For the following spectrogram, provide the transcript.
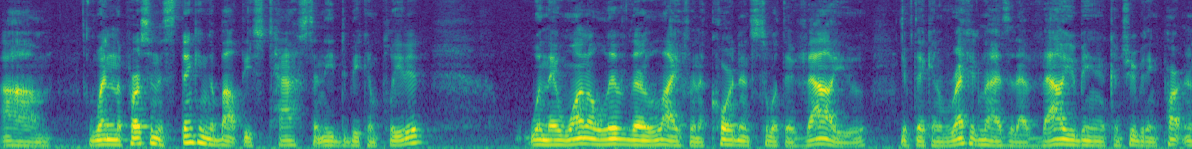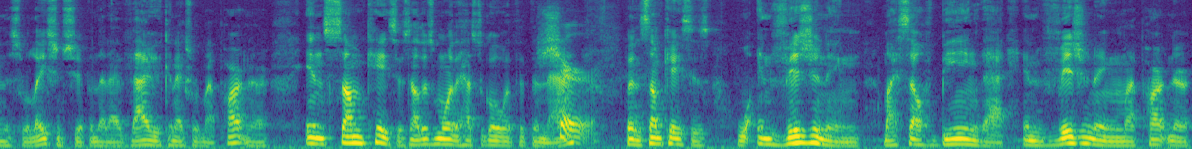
um, when the person is thinking about these tasks that need to be completed, when they want to live their life in accordance to what they value, if they can recognize that I value being a contributing partner in this relationship and that I value the connection with my partner, in some cases, now there's more that has to go with it than that. Sure. But in some cases, envisioning myself being that, envisioning my partner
